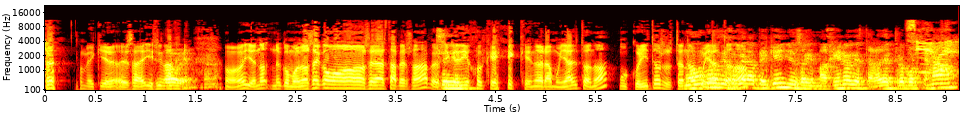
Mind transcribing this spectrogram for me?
bien. No me quiero, esa imagen. bueno. Bueno, yo no, no- como no sé cómo será esta persona, pero sí, Sí. que dijo que, que no era muy alto, ¿no? Musculitos, usted no, No, es muy no, alto, dijo ¿no? que era pequeño, o sea, imagino que estará Sí, eh, desproporcionado. eh,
